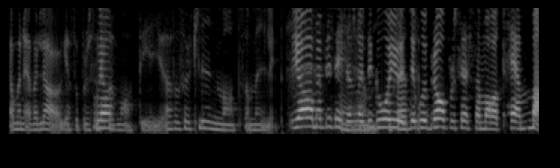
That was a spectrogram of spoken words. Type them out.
Ja, men överlag, alltså processad Ja. mat är ju alltså så clean mat som möjligt. Ja, men precis. Alltså, men det Ehm, går ju att- det går bra att processa mat hemma.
